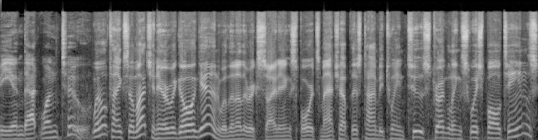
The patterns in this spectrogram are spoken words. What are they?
be in that one too. Well, thanks so much, and here we go again with another exciting sports matchup, this time between two struggling swishball teams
